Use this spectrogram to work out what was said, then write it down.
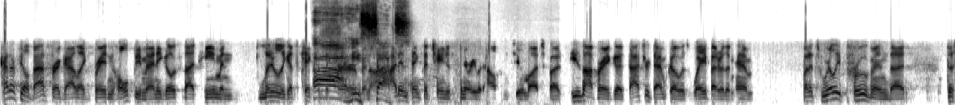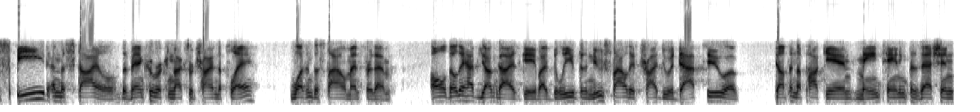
Kind of feel bad for a guy like Braden Holtby, man. He goes to that team and literally gets kicked ah, to the curb. and I, I, didn't think the change of scenery would help him too much, but he's not very good. Thatcher Demko is way better than him. But it's really proven that the speed and the style the Vancouver Canucks were trying to play wasn't the style meant for them. Although they have young guys, Gabe, I believe the new style they've tried to adapt to of dumping the puck in, maintaining possession,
